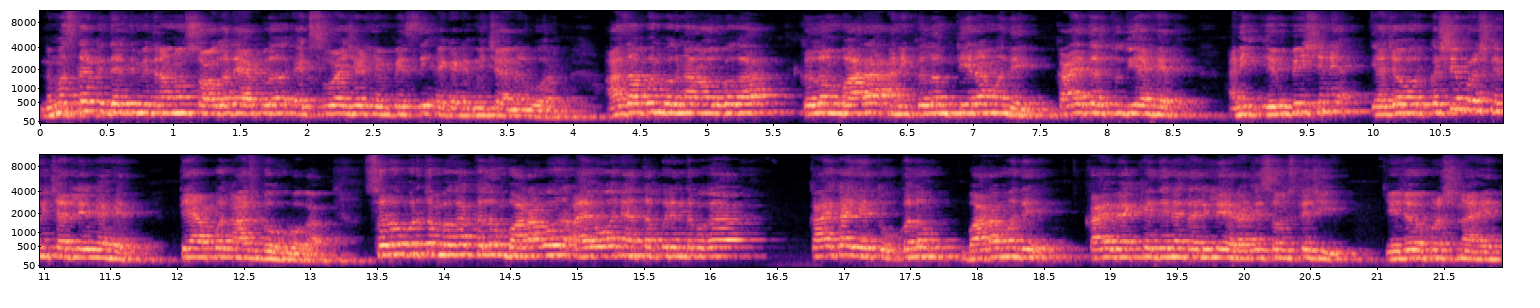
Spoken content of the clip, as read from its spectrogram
नमस्कार विद्यार्थी मित्रांनो स्वागत आहे आपलं X Y Z MPSC academy चॅनलवर आज आपण बघणार आहोत बघा कलम बारा आणि कलम तेरा मध्ये काय तरतुदी आहेत आणि एमपीएससीने याच्यावर कसे प्रश्न विचारलेले आहेत ते आपण आज बघू बघा. सर्वप्रथम बघा कलम बारावर आयोगाने आतापर्यंत बघा काय काय येतो? कलम बारा मध्ये काय व्याख्या देण्यात आलेली आहे राज्य संस्थेची याच्यावर प्रश्न आहेत.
